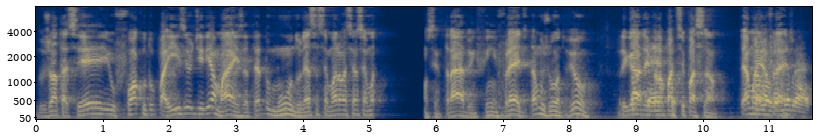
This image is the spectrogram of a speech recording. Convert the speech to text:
do JC e o foco do país, eu diria mais, até do mundo. Nessa semana vai ser uma semana concentrado, enfim. Fred, tamo junto, viu? Obrigado tá aí pela participação. Até amanhã, Falou, Fred. Um abraço.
